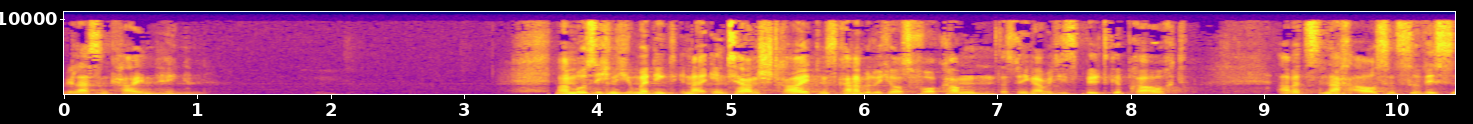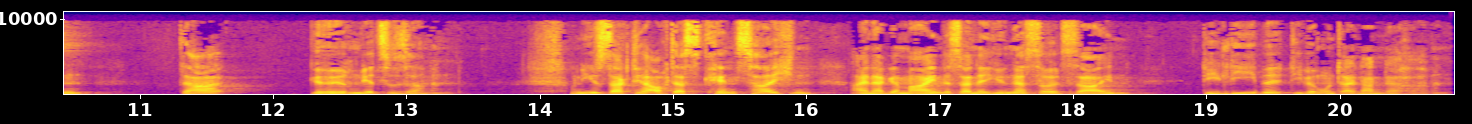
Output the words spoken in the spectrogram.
Wir lassen keinen hängen. Man muss sich nicht unbedingt immer intern streiten, es kann aber durchaus vorkommen, deswegen habe ich dieses Bild gebraucht. Aber nach außen zu wissen, da gehören wir zusammen. Und Jesus sagt ja auch, das Kennzeichen einer Gemeinde, seiner Jünger soll sein, die Liebe, die wir untereinander haben.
